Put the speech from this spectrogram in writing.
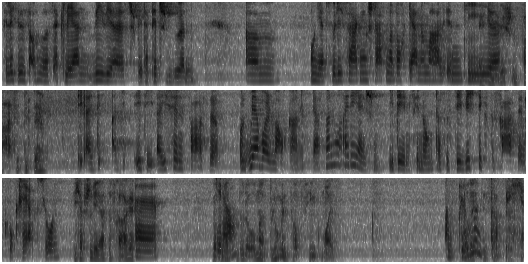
vielleicht ist es auch nur das Erklären, wie wir es später pitchen würden. Ähm, und jetzt würde ich sagen, starten wir doch gerne mal in die Ideation-Phase, bitte. Ideation-Phase. Und mehr wollen wir auch gar nicht. Erstmal nur Ideation, Ideenfindung. Das ist die wichtigste Phase in Co-Kreation. Ich habe schon die erste Frage. Äh, Warum genau. hast du da oben einen Blumentopf hingemalt? am Oder Blumen. ist das ein Becher?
